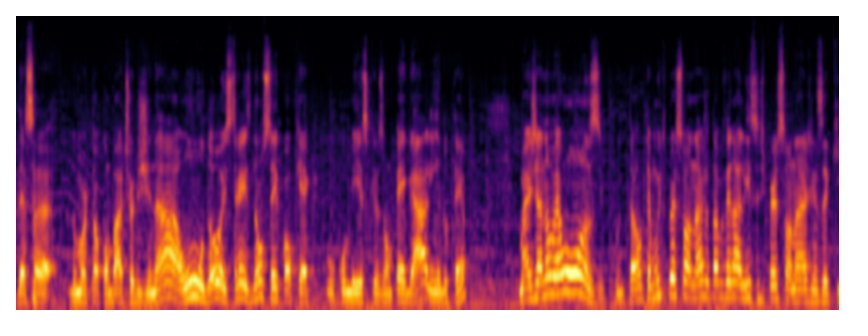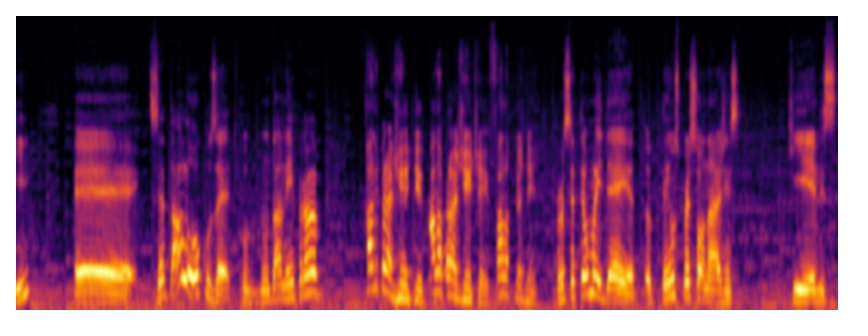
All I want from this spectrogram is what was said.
dessa do Mortal Kombat original, 1, 2, 3, não sei qual que é o começo que eles vão pegar, a linha do tempo, mas já não é um 11. Então tem muito personagem, eu tava vendo a lista de personagens aqui. É. Você tá louco, Zé. Tipo, não dá nem pra, Fale pra gente aí, fala pra gente aí, fala pra gente. Pra você ter uma ideia, tenho os personagens que eles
